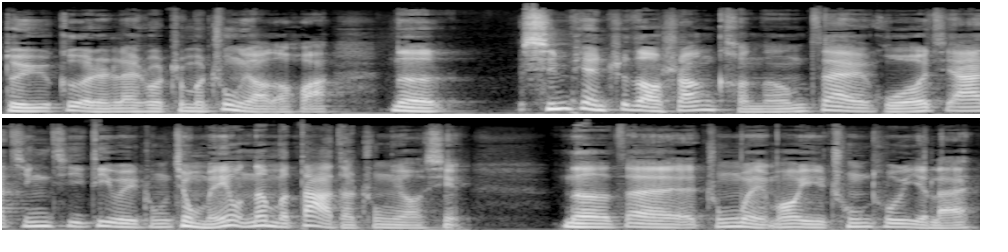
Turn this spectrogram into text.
对于个人来说这么重要的话，那芯片制造商可能在国家经济地位中就没有那么大的重要性。那在中美贸易冲突以来，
